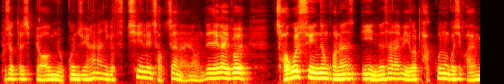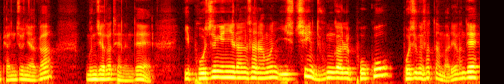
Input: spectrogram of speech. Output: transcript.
보셨다시피 어음 요건 중에 하나니까 수취인을 적잖아요. 근데 내가 이걸 적을 수 있는 권한이 있는 사람이 이걸 바꾸는 것이 과연 변조냐가 문제가 되는데 이 보증인이라는 사람은 이 수취인 누군가를 보고 보증을 섰단 말이에요. 근데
